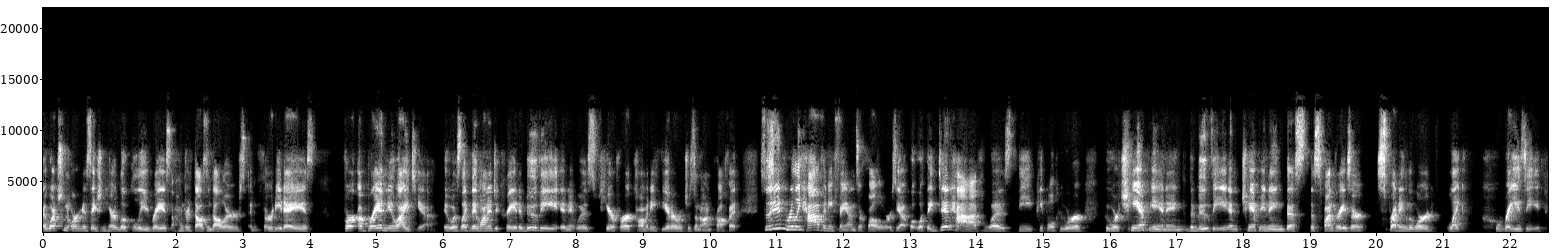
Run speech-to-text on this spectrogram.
I watched an organization here locally raise $100,000 in 30 days for a brand new idea. It was like they wanted to create a movie and it was here for a comedy theater, which is a nonprofit. So they didn't really have any fans or followers yet. But what they did have was the people who were who were championing the movie and championing this this fundraiser, spreading the word like crazy,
